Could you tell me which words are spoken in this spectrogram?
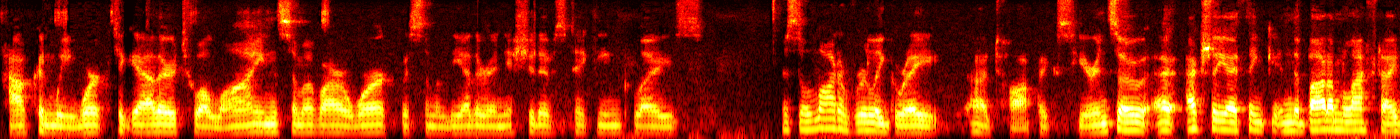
How can we work together to align some of our work with some of the other initiatives taking place? There's a lot of really great uh, topics here. And so uh, actually, I think in the bottom left, I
